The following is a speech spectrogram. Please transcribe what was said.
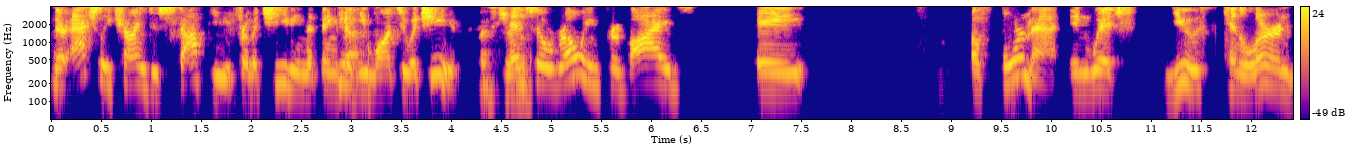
they're actually trying to stop you from achieving the things yeah. that you want to achieve. That's true. And so rowing provides a a format in which youth can learn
